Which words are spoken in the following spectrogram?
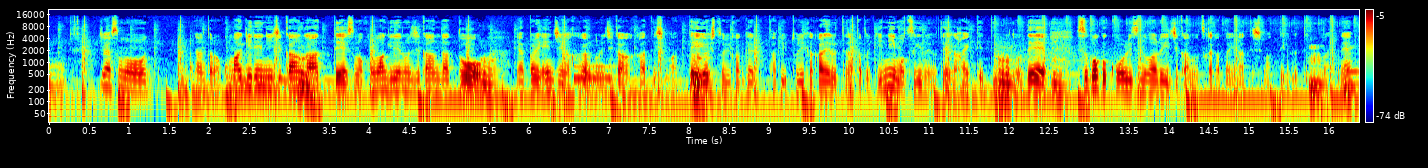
ん、じゃあそのなんだろう細切れに時間があって、うん、その細切れの時間だと、うん、やっぱりエンジンがかかるのに時間がかかってしまって、うん、よし取りかけ取りかかれるってなった時にもう次の予定が入ってっていうことで、すごく効率の悪い時間の使い方になってしまっているってことだよね。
